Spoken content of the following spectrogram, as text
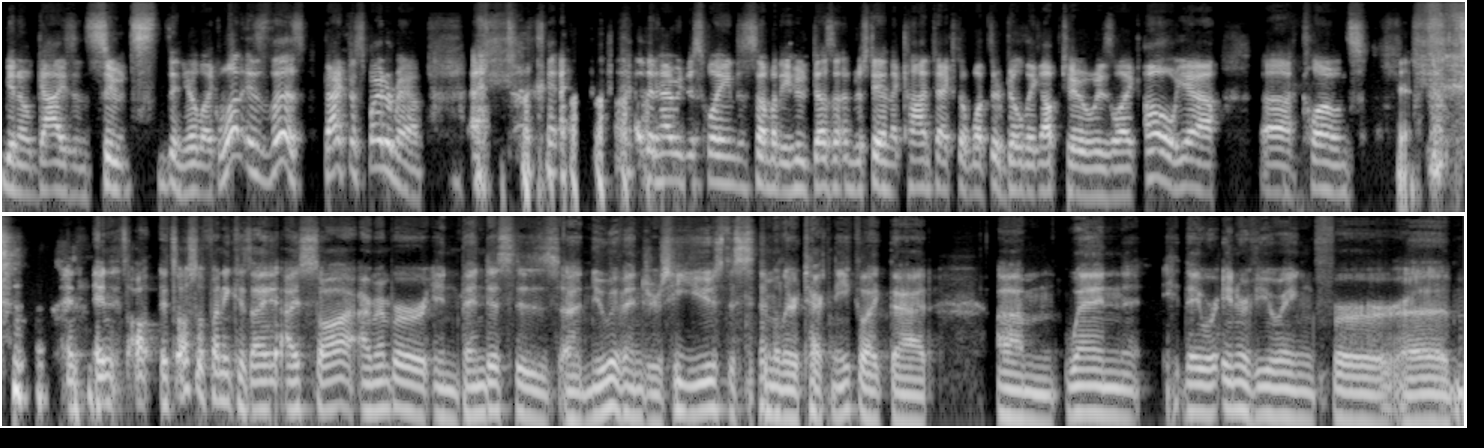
you know guys in suits, and you're like, "What is this? Back to Spider-Man," and, and then having to explain to somebody who doesn't understand the context of what they're building up to is like, "Oh yeah, uh, clones." and, and it's al- it's also funny because I I saw I remember in Bendis's uh, New Avengers he used a similar technique like that um, when they were interviewing for uh,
